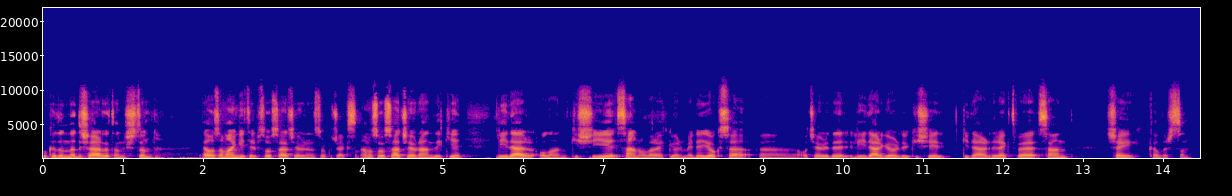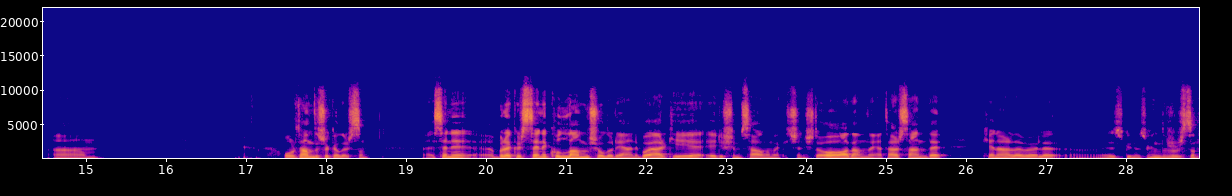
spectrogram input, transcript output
bu kadınla dışarıda tanıştın. E o zaman getirip sosyal çevrene sokacaksın. Ama sosyal çevrendeki lider olan kişiyi sen olarak görmeli. Yoksa e, o çevrede lider gördüğü kişiye gider direkt ve sen şey kalırsın. Um, ortam dışı kalırsın. E, seni bırakır, seni kullanmış olur yani bu erkeğe erişim sağlamak için. İşte o adamla yatar, sen de kenarda böyle e, üzgün üzgün durursun.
